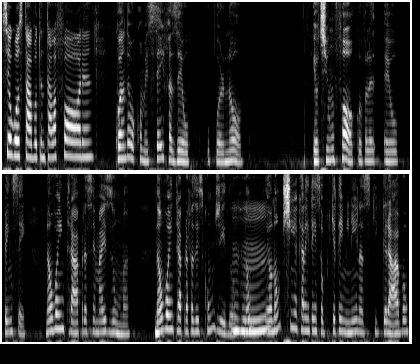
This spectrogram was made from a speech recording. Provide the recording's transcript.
se eu gostar, vou tentar lá fora. Quando eu comecei a fazer o, o pornô, eu tinha um foco. Eu, falei, eu pensei, não vou entrar para ser mais uma. Não vou entrar para fazer escondido. Uhum. Não, eu não tinha aquela intenção, porque tem meninas que gravam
